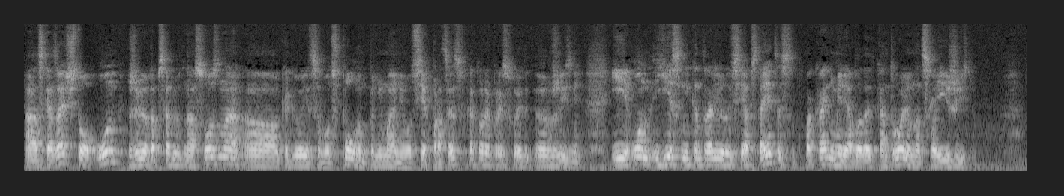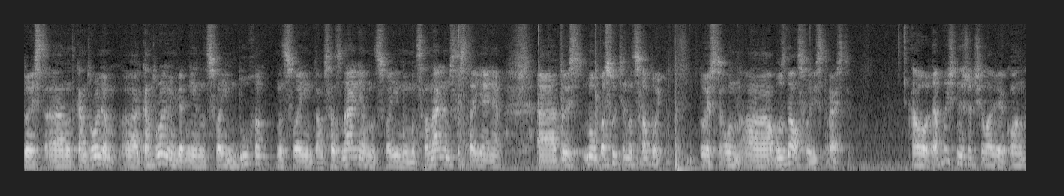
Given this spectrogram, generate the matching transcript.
э, сказать, что он живет абсолютно осознанно, э, как говорится, вот в полном понимании вот всех процессов, которые происходят э, в жизни. И он, если не контролирует все обстоятельства, то, по крайней мере, обладает контролем над своей жизнью. То есть э, над контролем, э, контролем, вернее, над своим духом, над своим там, сознанием, над своим эмоциональным состоянием. Э, то есть, ну, по сути, над собой. То есть он обуздал свои страсти. А вот обычный же человек, он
